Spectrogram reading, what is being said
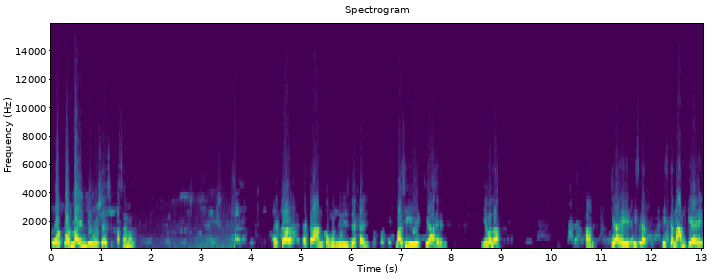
পর পর লাইন দিয়ে বসে আছে কাঁচামাল একটা একটা আনকমন জিনিস দেখায় মাসি ये क्या है ये वाला हाँ क्या है इसका इसका नाम क्या है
